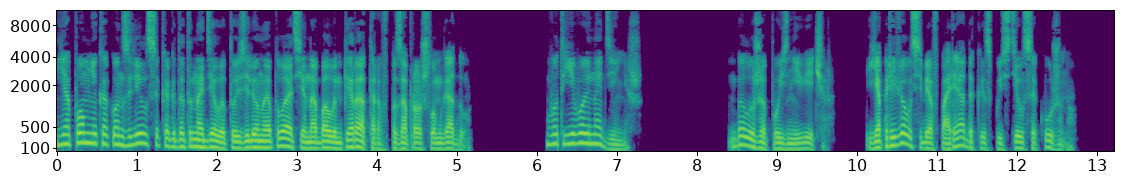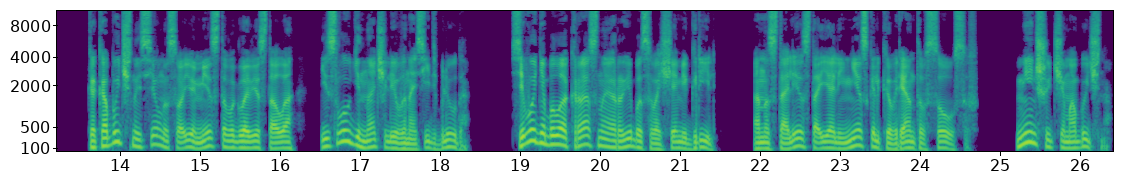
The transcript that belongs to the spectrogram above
Я помню, как он злился, когда ты надела то зеленое платье на бал императоров позапрошлом году. Вот его и наденешь». Был уже поздний вечер. Я привел себя в порядок и спустился к ужину. Как обычно, сел на свое место во главе стола, и слуги начали выносить блюда. Сегодня была красная рыба с овощами гриль, а на столе стояли несколько вариантов соусов. Меньше, чем обычно.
